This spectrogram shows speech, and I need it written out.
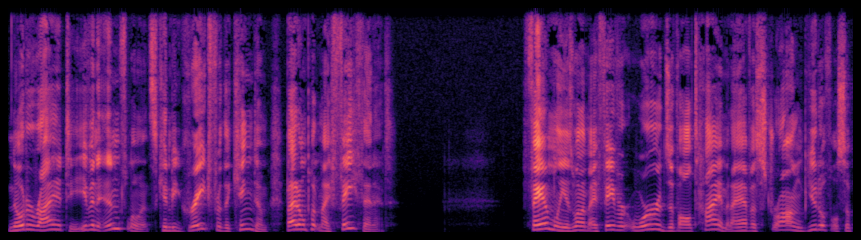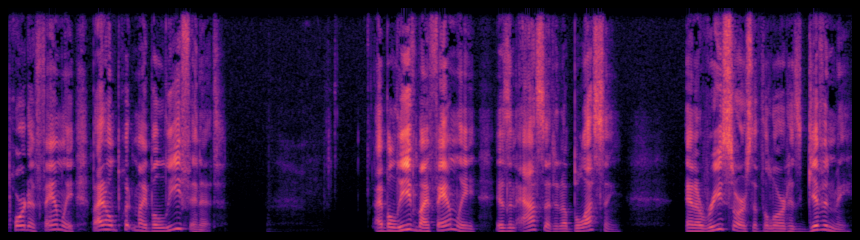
notoriety, even influence can be great for the kingdom, but I don't put my faith in it. Family is one of my favorite words of all time, and I have a strong, beautiful, supportive family, but I don't put my belief in it. I believe my family is an asset and a blessing, and a resource that the Lord has given me.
